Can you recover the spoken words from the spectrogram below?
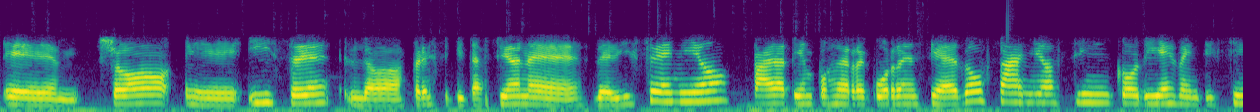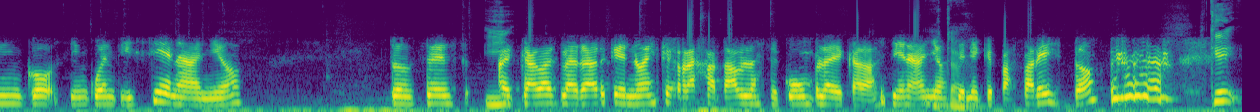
Eh, yo eh, hice las precipitaciones de diseño para tiempos de recurrencia de dos años, 5, 10, 25, 50 y 100 años. Entonces, acaba de aclarar que no es que rajatabla se cumpla de cada 100 años, tiene que pasar esto. ¿Qué?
